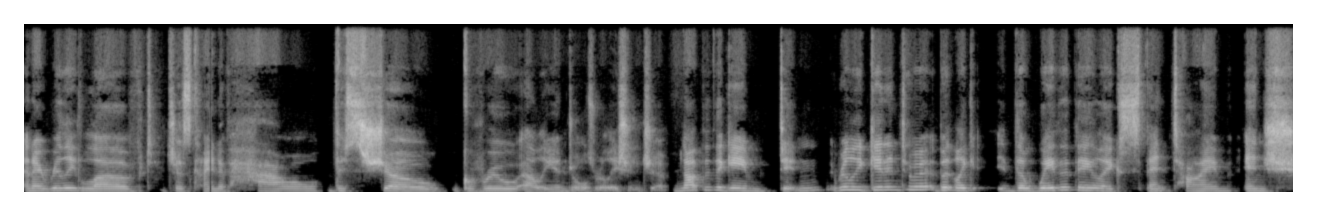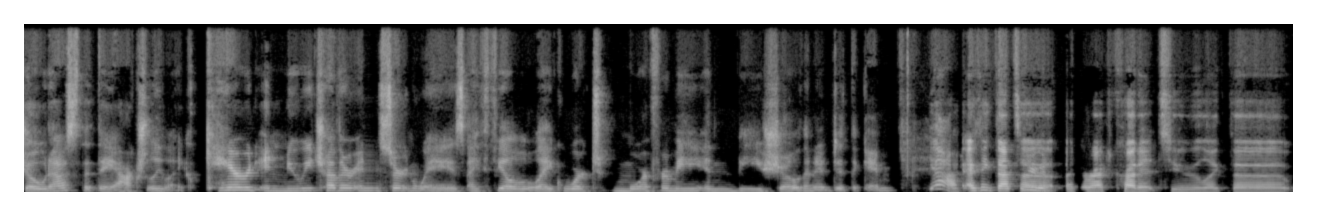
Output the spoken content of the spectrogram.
And I really loved just kind of how this show grew Ellie and Joel's relationship. Not that the game didn't really get into it, but like the way that they like spent time and showed us that they actually like cared and knew each other in certain ways, I feel like worked more for me in the show than it did the game. yeah i think that's a, a direct credit to like the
